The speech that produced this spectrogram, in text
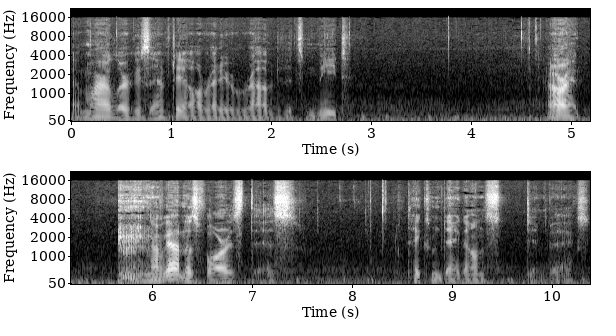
That Mirelurk is empty already, robbed of its meat. Alright. I've gotten as far as this. Take some daggone stimpaks.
